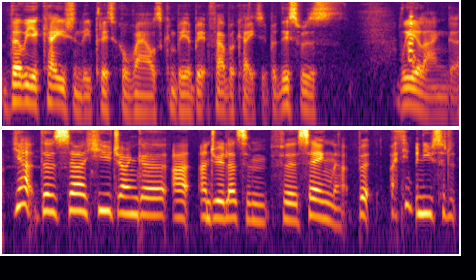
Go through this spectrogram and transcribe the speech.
very occasionally political rows can be a bit fabricated, but this was real anger. Yeah, there was uh, huge anger at Andrea Leadsom for saying that. But I think when you sort of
